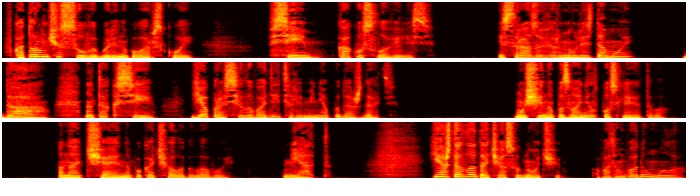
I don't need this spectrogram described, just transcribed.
В котором часу вы были на Поварской? В семь, как условились. И сразу вернулись домой? Да, на такси. Я просила водителя меня подождать. Мужчина позвонил после этого. Она отчаянно покачала головой. Нет. Я ждала до часу ночи, а потом подумала.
